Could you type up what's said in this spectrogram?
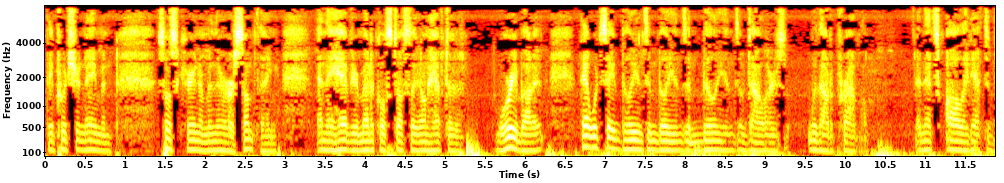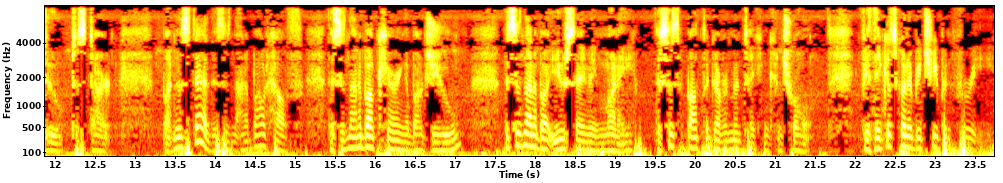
they put your name and social security number in there or something and they have your medical stuff so they don't have to worry about it that would save billions and billions and billions of dollars without a problem and that's all they'd have to do to start but instead, this is not about health. This is not about caring about you. This is not about you saving money. This is about the government taking control. If you think it's going to be cheap and free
